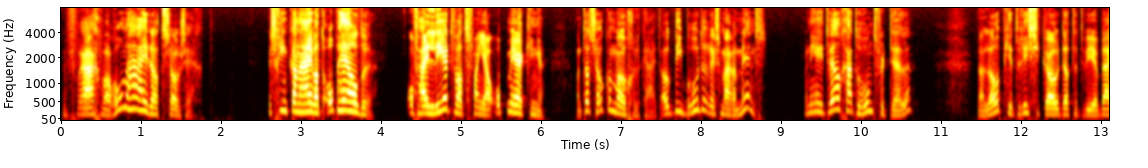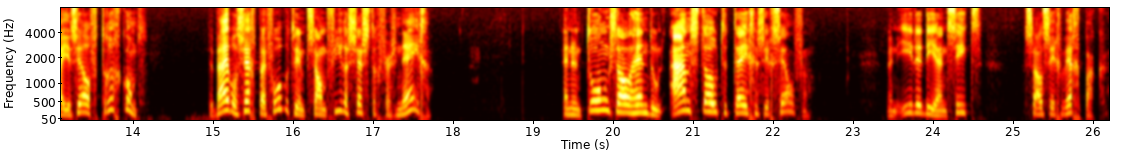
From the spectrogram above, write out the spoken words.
Vraag waarom hij dat zo zegt. Misschien kan hij wat ophelderen. Of hij leert wat van jouw opmerkingen. Want dat is ook een mogelijkheid. Ook die broeder is maar een mens. Wanneer je het wel gaat rondvertellen, dan loop je het risico dat het weer bij jezelf terugkomt. De Bijbel zegt bijvoorbeeld in Psalm 64, vers 9. En hun tong zal hen doen aanstoten tegen zichzelf. En ieder die hen ziet, zal zich wegpakken.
